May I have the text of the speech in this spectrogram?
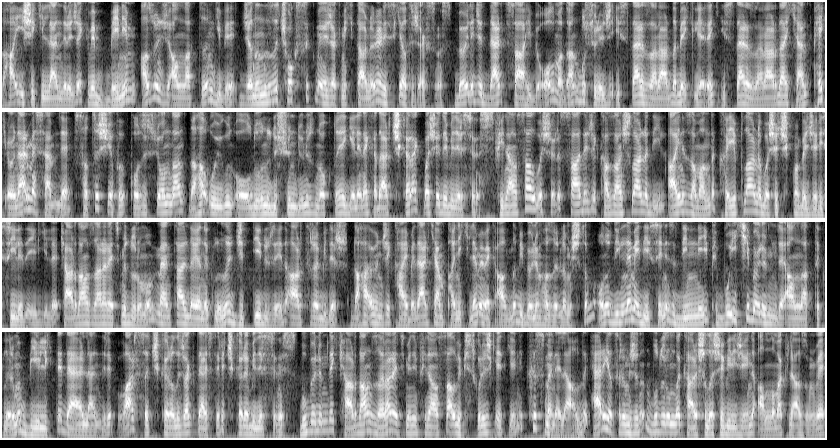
daha iyi şekillendirecek ve benim az önce anlattığım gibi canınızı çok sıkmayacak miktarları riske atacaksınız. Böylece dert sahibi olmadan bu süreci ister zararda bekleyerek ister zarardayken pek önermesem de satış yapıp pozisyondan daha uygun olduğunu düşündüğünüz noktaya gelene kadar çıkarak baş edebilirsiniz. Finansal baş başarı sadece kazançlarla değil aynı zamanda kayıplarla başa çıkma becerisiyle de ilgili. Kardan zarar etme durumu mental dayanıklılığı ciddi düzeyde artırabilir. Daha önce kaybederken paniklememek adlı bir bölüm hazırlamıştım. Onu dinlemediyseniz dinleyip bu iki bölümde anlattıklarımı birlikte değerlendirip varsa çıkarılacak dersleri çıkarabilirsiniz. Bu bölümde kardan zarar etmenin finansal ve psikolojik etkilerini kısmen ele aldık. Her yatırımcının bu durumla karşılaşabileceğini anlamak lazım ve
